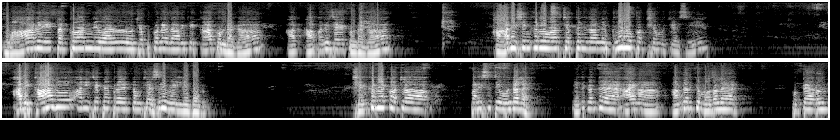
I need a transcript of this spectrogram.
వారి తత్వాన్ని వాళ్ళు చెప్పుకునేదానికి కాకుండా ఆ- పని చేయకుండా ఆదిశంకర్లు వారు చెప్పిన దాన్ని పూర్వపక్షము చేసి అది కాదు అని చెప్పే ప్రయత్నం చేసి వీళ్ళిద్దరు. శంకరులకు అట్లా పరిస్థితి ఉండలే. ఎందుకంటే ఆయన అందరికీ మొదలే పుట్టాడు.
